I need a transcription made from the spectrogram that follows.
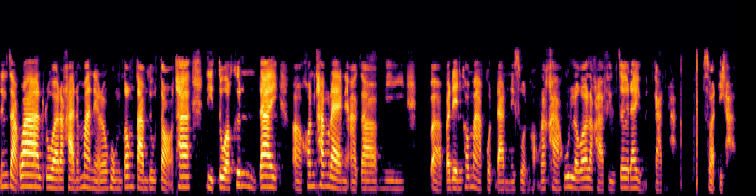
เนื่องจากว่ารัวราคาน้ำมันเนี่ยเราคงต้องตามดูต่อ ถ้าดีดตัวขึ้นได้ค่อนข้างแรงเนี่ยอาจจะมีประเด็นเข้ามากดดันในส่วนของราคาหุ้นแล้วก็ราคาฟิวเจอร์ได้อยู่เหมือนกันค่ะ สวัสดีค่ะ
